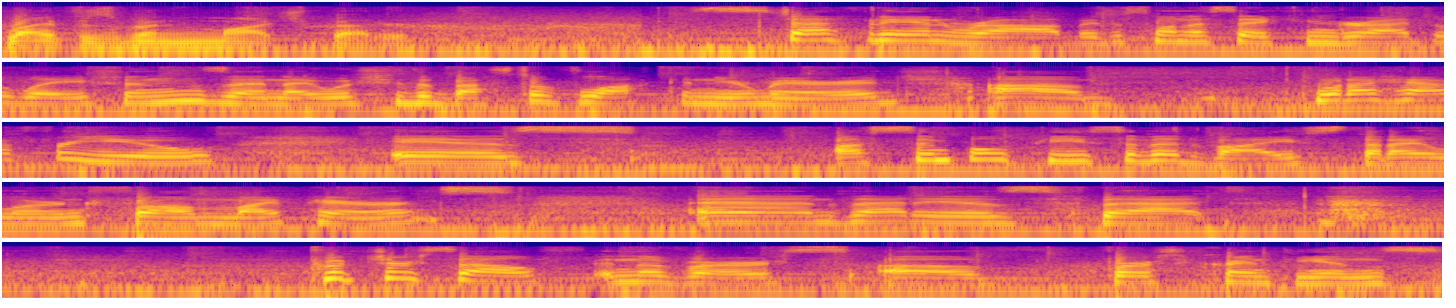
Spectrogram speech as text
life has been much better. Stephanie and Rob, I just want to say congratulations and I wish you the best of luck in your marriage. Um, what I have for you is a simple piece of advice that I learned from my parents, and that is that put yourself in the verse of 1 Corinthians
